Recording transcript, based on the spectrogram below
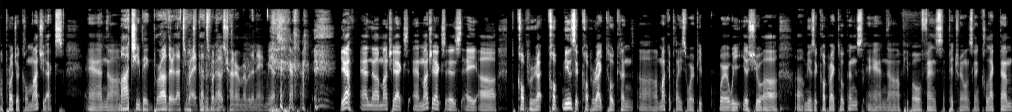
a project called MachiX. And uh, Machi Big Brother. That's Machi right. Big That's what I was trying to remember the name. Yes. yeah, and uh, MachiX and MachiX is a uh, copyright cop- music copyright token uh, marketplace where people where we issue uh, uh, music copyright tokens and uh, people fans patrons can collect them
